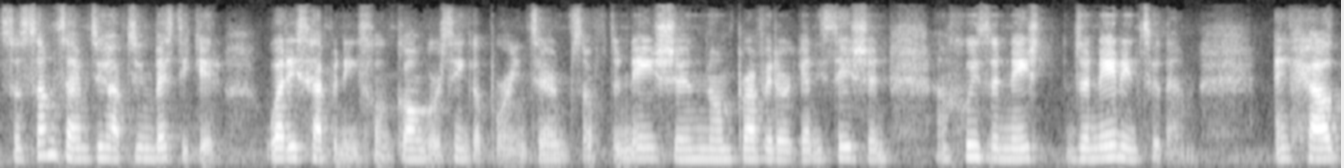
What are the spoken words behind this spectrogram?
So sometimes you have to investigate what is happening in Hong Kong or Singapore in terms of donation, non-profit organization, and who is donating to them, and how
